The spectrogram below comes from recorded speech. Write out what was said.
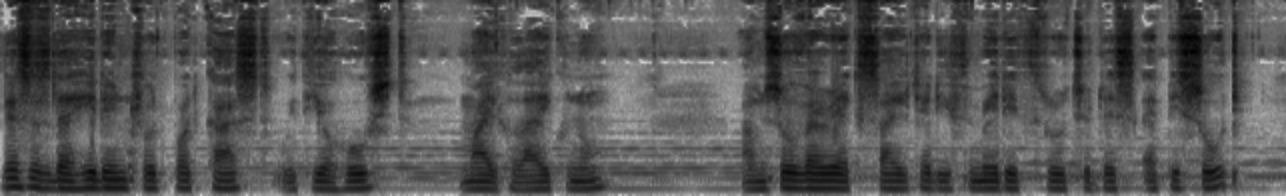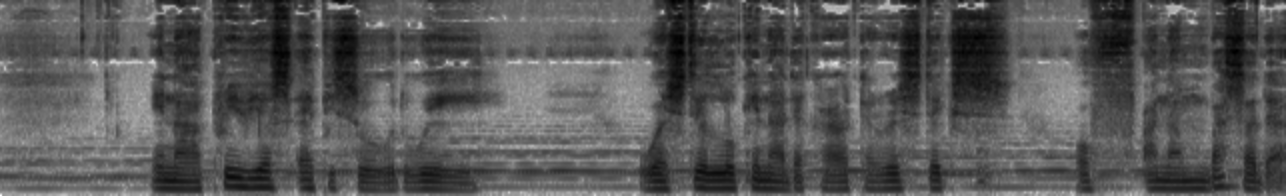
This is the Hidden Truth Podcast with your host, Michael Aikunu. I'm so very excited you've made it through to this episode. In our previous episode, we were still looking at the characteristics of an ambassador,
